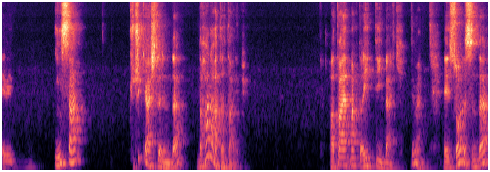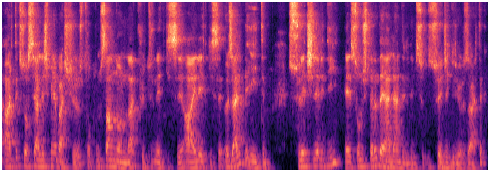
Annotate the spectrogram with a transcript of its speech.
E, insan küçük yaşlarında daha rahat hata yapıyor. Hata yapmak da ayıp değil belki, değil mi? E, sonrasında artık sosyalleşmeye başlıyoruz. Toplumsal normlar, kültürün etkisi, aile etkisi, özellikle eğitim süreçleri değil, e, sonuçların değerlendirildiği bir sürece giriyoruz artık.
